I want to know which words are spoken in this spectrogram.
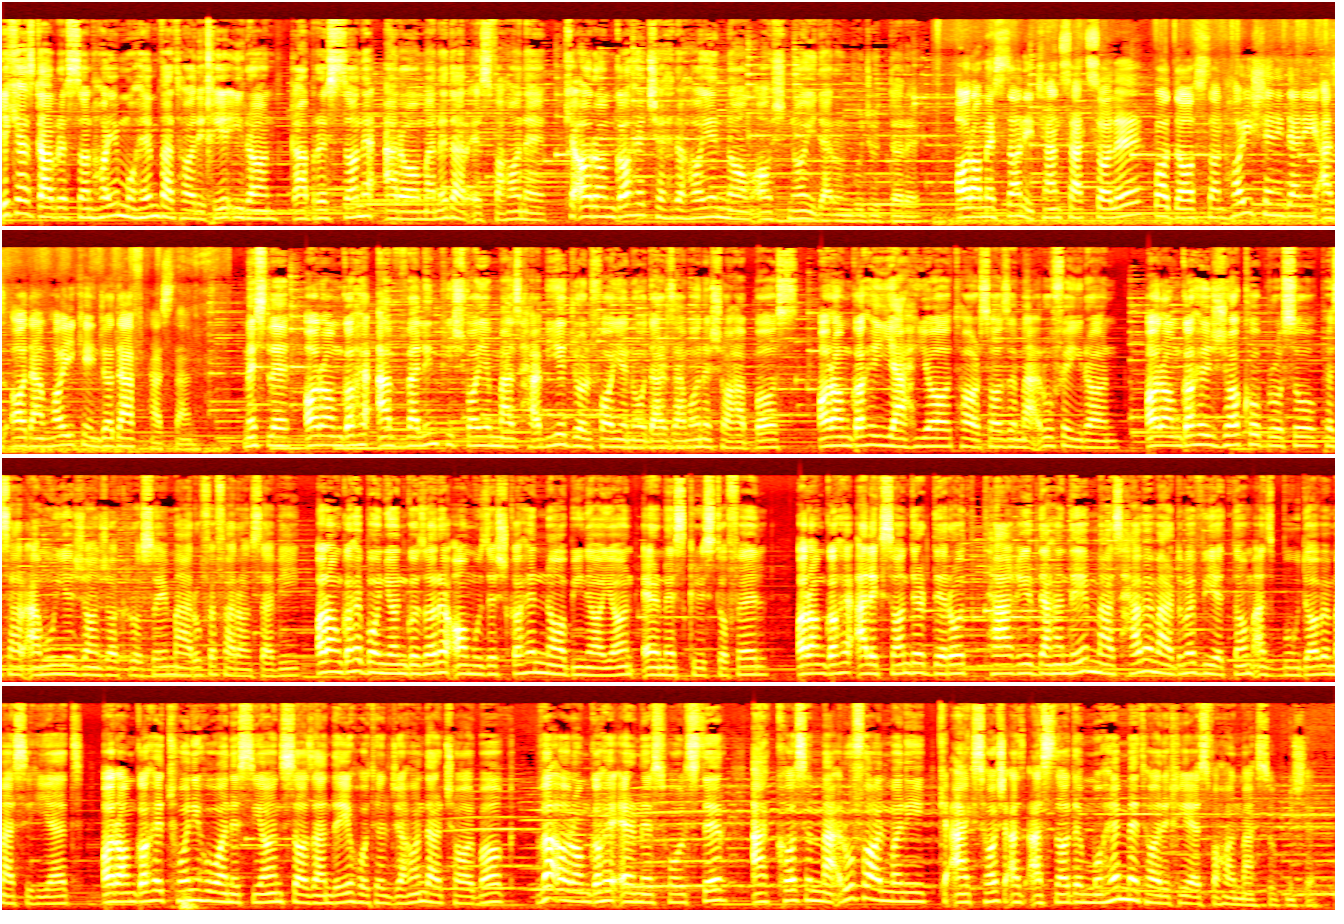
یکی از قبرستانهای مهم و تاریخی ایران قبرستان ارامنه در اصفهانه که آرامگاه چهره های نام آشنایی در اون وجود داره. آرامستانی چند صد ساله با داستانهایی شنیدنی از آدمهایی که اینجا دفن هستند مثل آرامگاه اولین پیشوای مذهبی جلفای نو در زمان شاه عباس آرامگاه یحیی تارساز معروف ایران آرامگاه ژاکوب روسو پسر عموی ژان ژاک روسو معروف فرانسوی آرامگاه بنیانگذار آموزشگاه نابینایان ارنست کریستوفل آرامگاه الکساندر درود تغییر دهنده مذهب مردم ویتنام از بودا به مسیحیت آرامگاه تونی هوانسیان سازنده هتل جهان در چارباغ و آرامگاه ارنست هولستر عکاس معروف آلمانی که عکسهاش از اسناد مهم تاریخی اصفهان محسوب میشه.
